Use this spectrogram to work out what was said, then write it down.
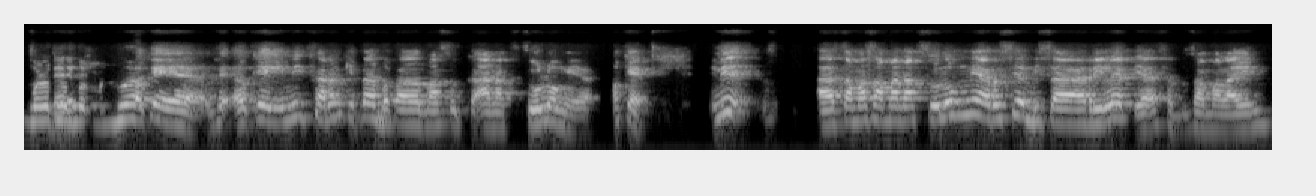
Menurut lu berdua. oke ya. Oke, ini sekarang kita bakal masuk ke anak sulung ya. Oke. Ini uh, sama-sama anak sulung nih harusnya bisa relate ya satu sama lain.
